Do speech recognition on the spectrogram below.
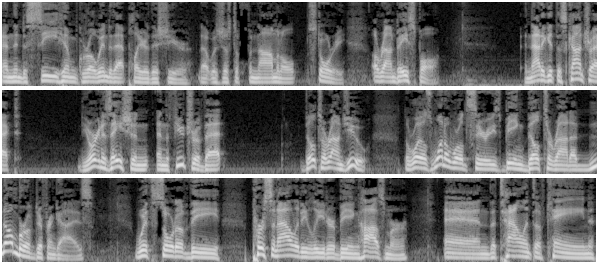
and then to see him grow into that player this year, that was just a phenomenal story around baseball. And now to get this contract, the organization and the future of that built around you. The Royals won a World Series being built around a number of different guys, with sort of the personality leader being Hosmer and the talent of Cain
